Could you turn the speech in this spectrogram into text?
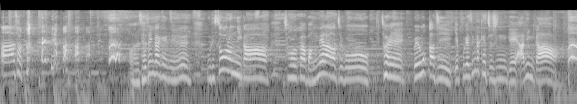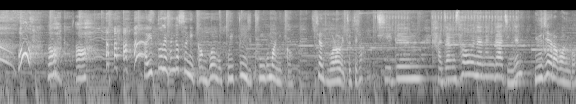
아, 잠깐만요. 어, 제 생각에는 우리 소울 언니가 저가 막내라 가지고 저의 외모까지 예쁘게 생각해 주시는 게 아닌가. 어! 아, 아. 아, 이쁘게 생겼으니까 뭘 먹고 이쁜지 궁금하니까. 씨한테 뭐라고 했죠, 제가? 지금 가장 서운한 한 가지는 유지혜라고 하는 거.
